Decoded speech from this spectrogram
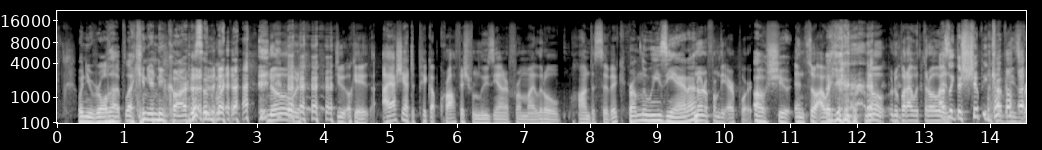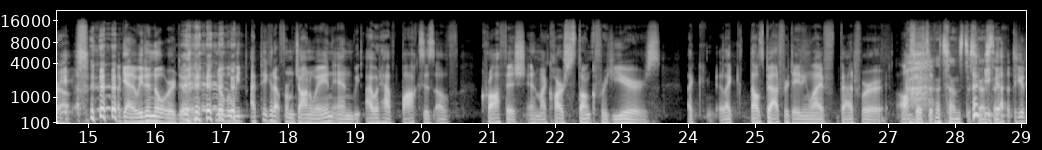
when you rolled up like in your new car or something like that? no, dude. Okay, I actually had to pick up crawfish from Louisiana from my little Honda Civic. From Louisiana? No, no, from the airport. Oh shoot! And so I was no, no, but I would throw. I was like the shipping companies, bro. Again, we didn't know what we were doing. No, but we I pick it up from John Wayne, and we I would have boxes of crawfish, and my car stunk for years like like that was bad for dating life, bad for all sorts of. that sounds disgusting. yeah, dude.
